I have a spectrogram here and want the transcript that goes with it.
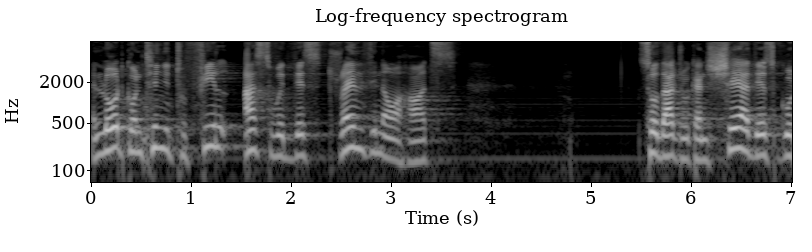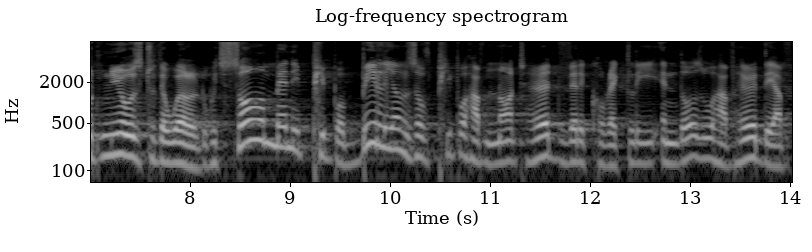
and Lord, continue to fill us with this strength in our hearts so that we can share this good news to the world, which so many people, billions of people, have not heard very correctly. And those who have heard, they have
